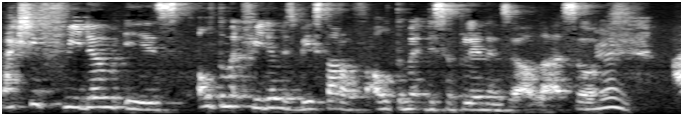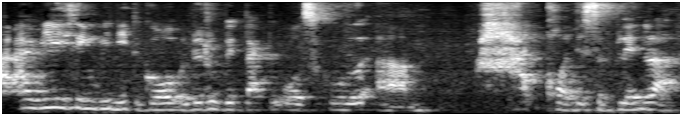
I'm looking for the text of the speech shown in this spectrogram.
Actually, freedom is ultimate freedom is based out of ultimate discipline as well. Uh. So right. I, I, really think we need to go a little bit back to old school um, hardcore discipline. Uh.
